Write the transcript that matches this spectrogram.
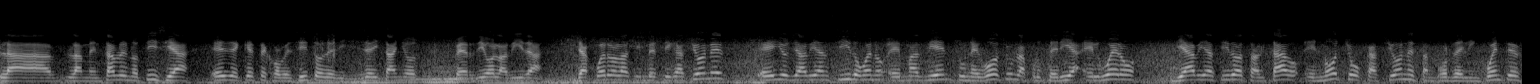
la lamentable noticia es de que este jovencito de 16 años perdió la vida. De acuerdo a las investigaciones, ellos ya habían sido, bueno, eh, más bien su negocio, la frutería El Güero, ya había sido asaltado en ocho ocasiones por delincuentes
